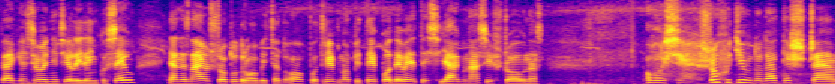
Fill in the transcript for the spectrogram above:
Так, я сьогодні цілий день косив. Я не знаю, що тут робиться, то потрібно піти подивитись, як в нас і що в нас. Ось, що хотів додати ще.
